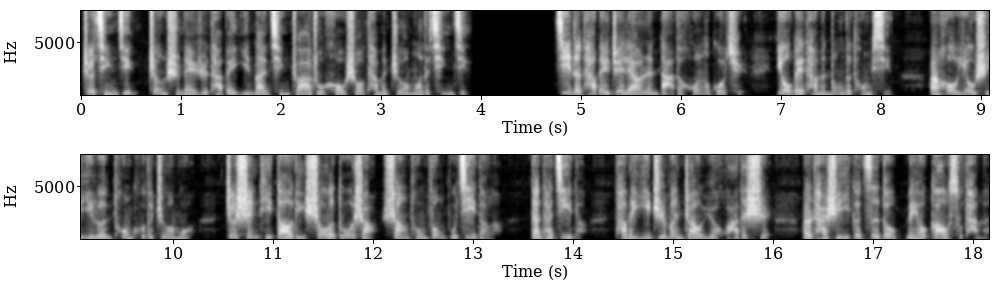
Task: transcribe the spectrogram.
这情景正是那日他被殷万清抓住后受他们折磨的情景。记得他被这两人打得昏了过去，又被他们弄得痛醒，而后又是一轮痛苦的折磨。这身体到底受了多少伤，童风不记得了，但他记得他们一直问赵月华的事，而他是一个字都没有告诉他们。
